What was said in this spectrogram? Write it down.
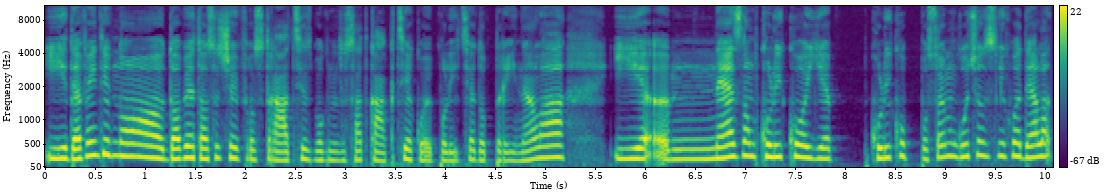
i definitivno dobijate osjećaj frustracije zbog nedostatka akcije koje je policija doprinela i ne znam koliko je koliko postoji mogućnost da njihova dela,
